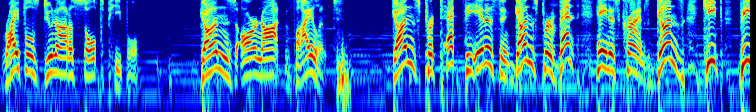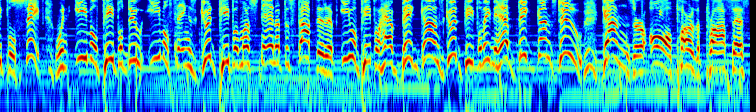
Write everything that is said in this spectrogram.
Rifles do not assault people. Guns are not violent. Guns protect the innocent. Guns prevent heinous crimes. Guns keep people safe. When evil people do evil things, good people must stand up to stop them. if evil people have big guns, good people need to have big guns too. Guns are all part of the process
